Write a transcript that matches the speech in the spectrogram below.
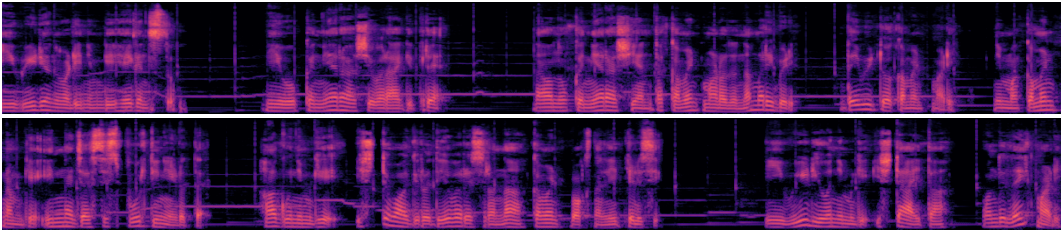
ಈ ವಿಡಿಯೋ ನೋಡಿ ನಿಮಗೆ ಹೇಗನ್ನಿಸ್ತು? ನೀವು ಕನ್ಯಾ ರಾಶಿಯವರಾಗಿದ್ದರೆ ನಾನು ಕನ್ಯಾ ರಾಶಿ ಅಂತ ಕಮೆಂಟ್ ಮಾಡೋದನ್ನು ಮರಿಬೇಡಿ. ದಯವಿಟ್ಟು ಕಮೆಂಟ್ ಮಾಡಿ. ನಿಮ್ಮ ಕಮೆಂಟ್ ನಮಗೆ ಇನ್ನೂ ಜಾಸ್ತಿ ಸ್ಫೂರ್ತಿ ನೀಡುತ್ತೆ. ಹಾಗೂ ನಿಮಗೆ ಇಷ್ಟವಾಗಿರೋ ದೇವರ ಹೆಸರನ್ನು ಕಮೆಂಟ್ ಬಾಕ್ಸ್ನಲ್ಲಿ ತಿಳಿಸಿ. ಈ ವಿಡಿಯೋ ನಿಮಗೆ ಇಷ್ಟ ಆಯಿತಾ ಒಂದು ಲೈಕ್ ಮಾಡಿ.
